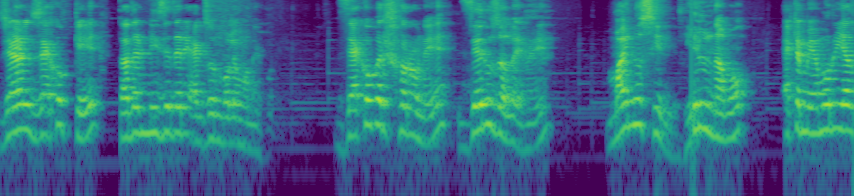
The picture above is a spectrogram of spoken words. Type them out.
জেনারেল জ্যাকবকে তাদের নিজেদের একজন বলে মনে করে। জ্যাকবের স্মরণে জেরুজালেমে মাইনুস হিল হিল নামক একটা মেমোরিয়াল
